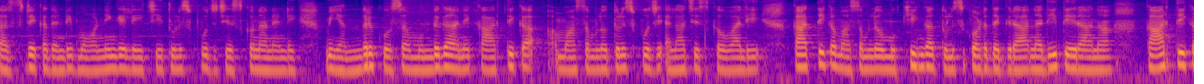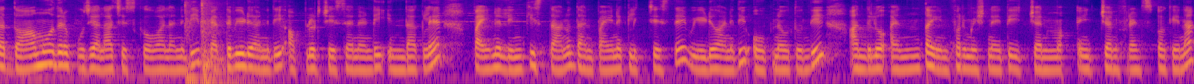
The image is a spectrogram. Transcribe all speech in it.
థర్స్డే కదండి మార్నింగే లేచి తులసి పూజ చేసుకున్నానండి. మీ అందరి కోసం ముందుగానే కార్తీక మాసంలో తులసి పూజ ఎలా చేసుకోవాలి కార్తీక మాసంలో ముఖ్యంగా తులసి కోట దగ్గర నదీ తీరాన కార్తీక దామోదర పూజ ఎలా చేసుకోవాలనేది పెద్ద వీడియో అనేది అప్లోడ్ చేశానండి. ఇందాకలే పైన లింక్ ఇస్తాను దానిపైన క్లిక్ చేస్తే వీడియో అనేది ఓపెన్ అవుతుంది. అందులో ఎంత ఇన్ఫర్మేషన్ అయితే ఇచ్చాను ఇచ్చాను ఫ్రెండ్స్ ఓకేనా?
